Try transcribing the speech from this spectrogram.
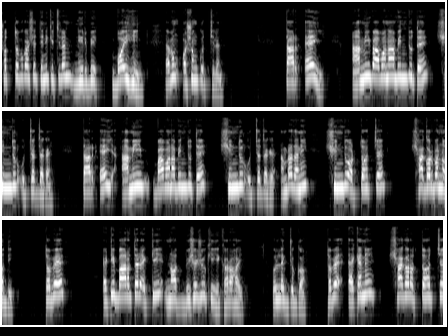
সত্য প্রকাশে তিনি কি ছিলেন? নির্ভীক, বয়হীন এবং অসংকোচ ছিলেন। তার এই আমি ভাবনা বিন্দুতে সিন্দুর উচ্চার জায়গায় তার এই আমি ভাবনা বিন্দুতে সিন্দুর উচ্চার জায়গায় আমরা জানি সিন্ধু অর্থ হচ্ছে সাগর বা নদী। তবে এটি ভারতের একটি নদ বিশেষও কি করা হয়? উল্লেখযোগ্য। তবে এখানে সাগর অর্থ হচ্ছে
